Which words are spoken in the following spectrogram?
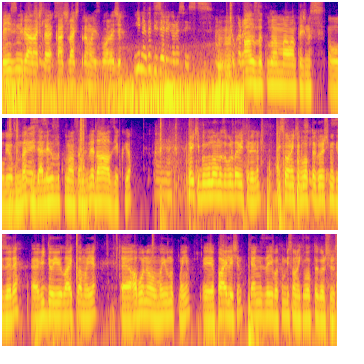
benzinli bir araçla Yaşamıyoruz. karşılaştıramayız bu aracı. Yine de dizele göre sessiz. Hani birçok araç Daha hızlı kullanma avantajınız oluyor bunda. Evet. Dizelde hızlı kullansanız bile daha az yakıyor. Aynen. Peki bu vlogumuzu burada bitirelim. Bir sonraki vlogda görüşmek üzere. Ee, videoyu likelamayı, e, abone olmayı unutmayın. E, paylaşın. Kendinize iyi bakın. Bir sonraki vlogda görüşürüz.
